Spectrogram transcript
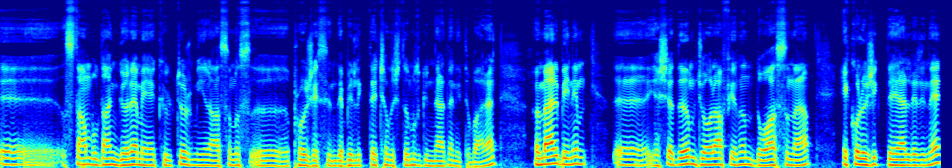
e, İstanbul'dan göremeye kültür mirasımız e, projesinde birlikte çalıştığımız günlerden itibaren Ömer benim e, yaşadığım coğrafyanın doğasına, ekolojik değerlerine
